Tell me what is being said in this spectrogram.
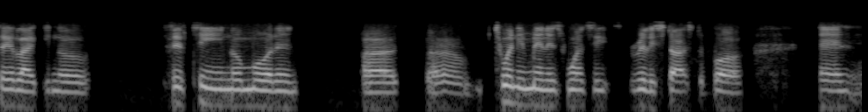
say like you know, fifteen no more than uh, um, twenty minutes once it really starts to boil. And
